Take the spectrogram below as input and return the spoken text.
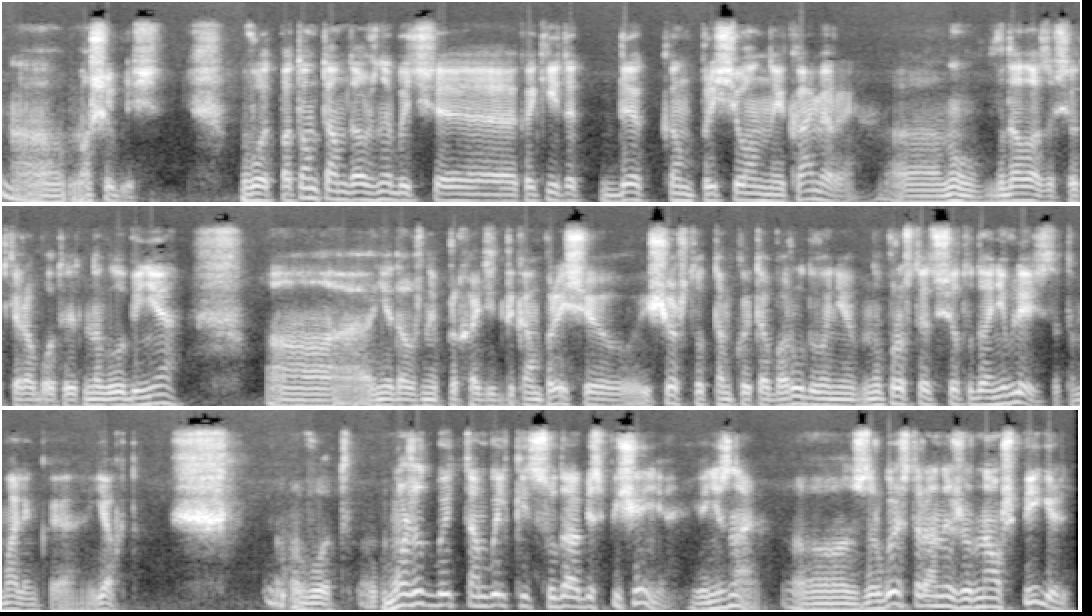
Ошиблись. Вот. Потом там должны быть э, какие-то декомпрессионные камеры. Э, ну, водолазы все-таки работают на глубине. А, они должны проходить декомпрессию, еще что-то там, какое-то оборудование. Ну, просто это все туда не влезет. Это маленькая яхта. Вот. Может быть, там были какие-то суда обеспечения, я не знаю. Э, с другой стороны, журнал «Шпигель»,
